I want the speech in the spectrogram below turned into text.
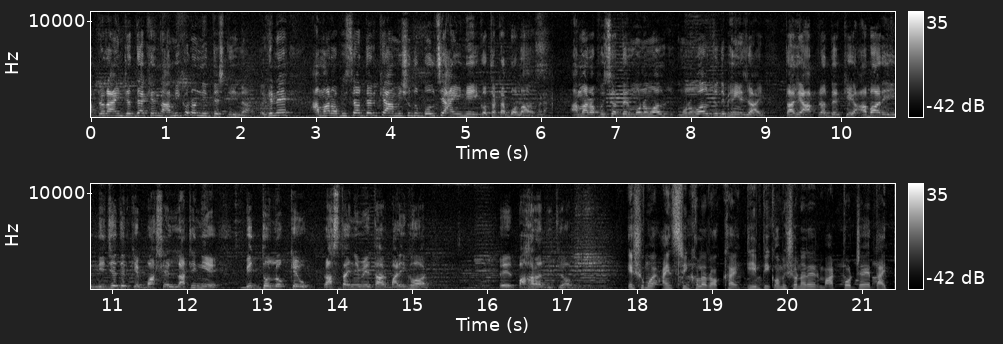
আপনারা আইনটা দেখেন, আমি কোনো নির্দেশ দিই না। এখানে আমার অফিসারদেরকে আমি শুধু বলছি আইনে এই কথাটা বলা। আমার অফিসারদের মনোবল মনোবল যদি ভেঙে যায়, তাহলে আপনাদেরকে আবার এই নিজেদেরকে বাঁশের লাঠি নিয়ে বৃদ্ধ লোককেও রাস্তায় নেমে তার বাড়িঘর এর পাহারা দিতে হবে। এ সময় আইন শৃঙ্খলা রক্ষায় ডিএমপি কমিশনারের মাঠ পর্যায়ে দায়িত্ব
